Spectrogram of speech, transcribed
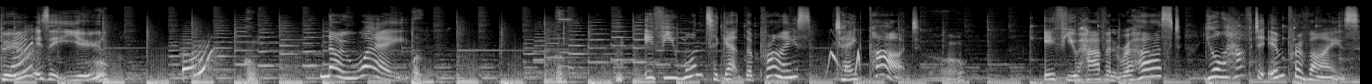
Boo, is it you? No way! If you want to get the prize, take part. If you haven't rehearsed, you'll have to improvise.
